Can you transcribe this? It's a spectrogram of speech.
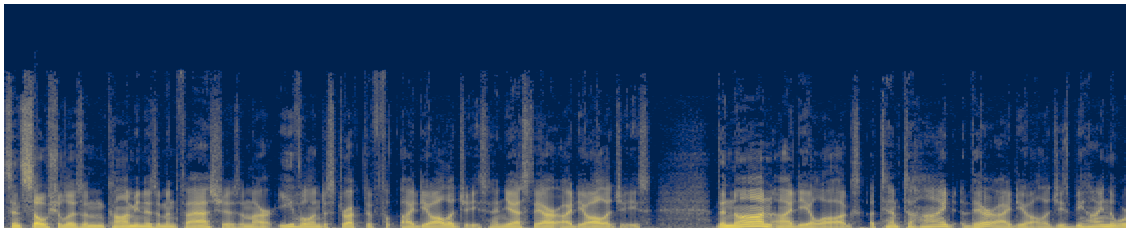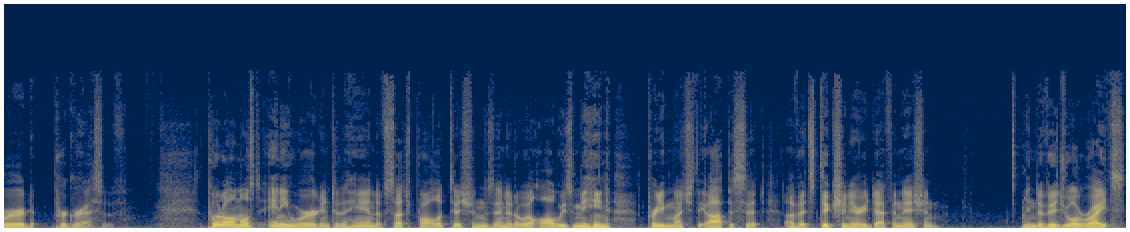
Since socialism, and communism, and fascism are evil and destructive ideologies, and yes, they are ideologies, the non ideologues attempt to hide their ideologies behind the word progressive. Put almost any word into the hand of such politicians, and it will always mean pretty much the opposite of its dictionary definition. Individual rights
